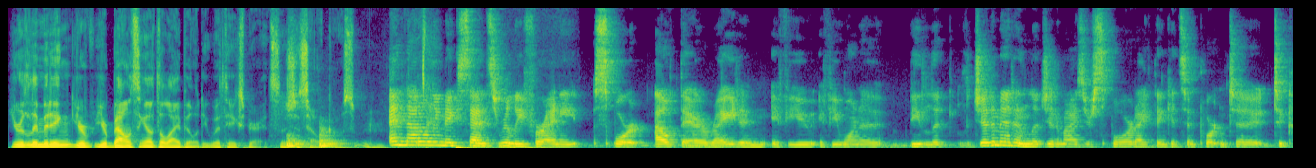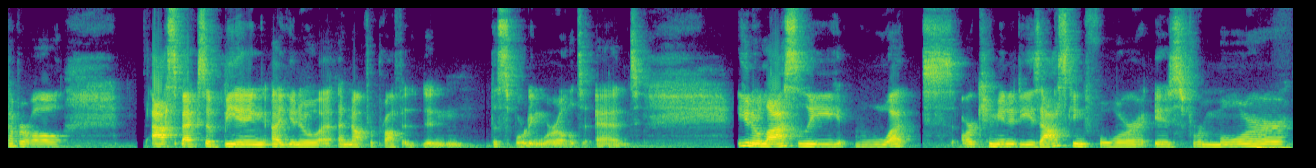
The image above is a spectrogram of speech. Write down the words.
you're limiting you're you're balancing out the liability with the experience. That's just how it goes. Mm-hmm. And that only makes sense really for any sport out there, right? And if you if you want to be le- legitimate and legitimize your sport, I think it's important to to cover all aspects of being, a, you know, a, a not for profit in the sporting world. And you know, lastly, what our community is asking for is for more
